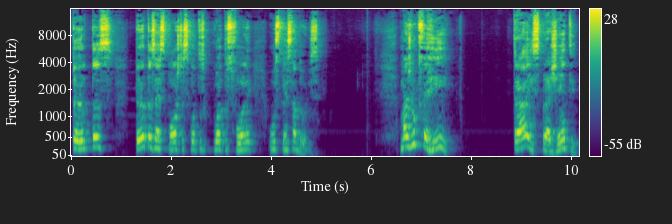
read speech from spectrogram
tantas tantas respostas quantos, quantos forem os pensadores. Mas Luc Ferry traz para a gente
